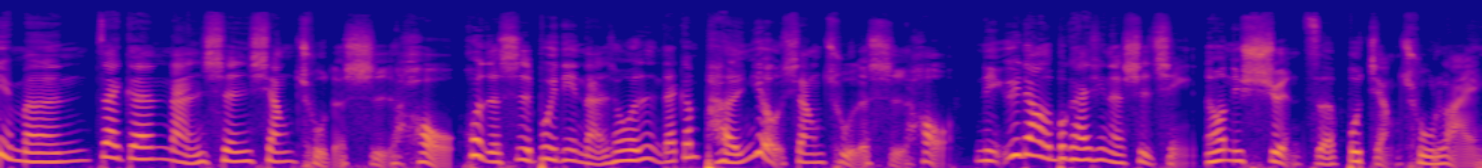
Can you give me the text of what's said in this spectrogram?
你们在跟男生相处的时候，或者是不一定男生，或者是你在跟朋友相处的时候，你遇到了不开心的事情，然后你选择不讲出来，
